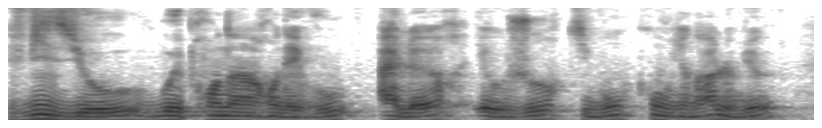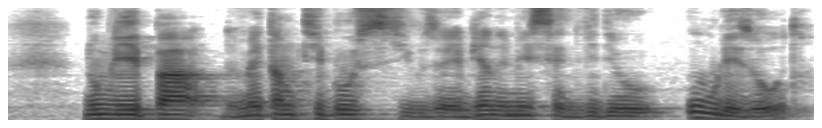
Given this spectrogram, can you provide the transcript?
visio. Vous pouvez prendre un rendez-vous à l'heure et au jour qui vous conviendra le mieux. N'oubliez pas de mettre un petit pouce si vous avez bien aimé cette vidéo ou les autres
